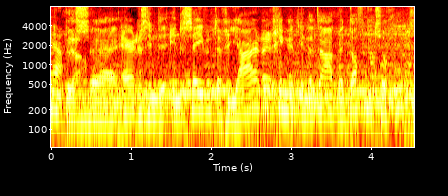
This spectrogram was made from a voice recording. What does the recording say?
Ja. Dus eh, ergens in de, in de 70 jaren ging het inderdaad met DAF niet zo goed.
